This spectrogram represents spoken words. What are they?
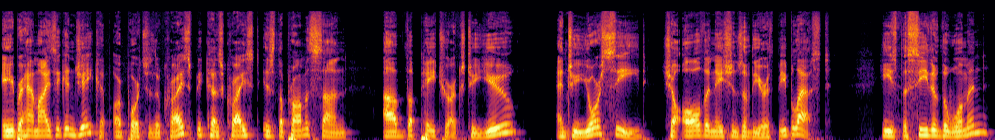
Abraham, Isaac, and Jacob are portraits of Christ because Christ is the promised son of the patriarchs. To you and to your seed shall all the nations of the earth be blessed. He's the seed of the woman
